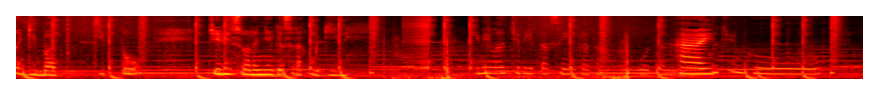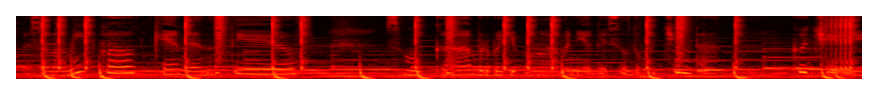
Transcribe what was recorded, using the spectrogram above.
lagi batuk gitu. Jadi suaranya agak serak begini. Inilah cerita singkat aku tentang Hai. kucingku Miko, Ken, dan Steve. Semoga berbagi pengalaman ya guys untuk pecinta kucing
